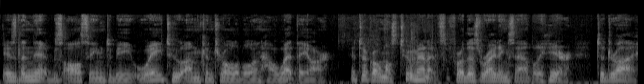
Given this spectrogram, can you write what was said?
is the nibs all seem to be way too uncontrollable in how wet they are. It took almost two minutes for this writing sample here to dry.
